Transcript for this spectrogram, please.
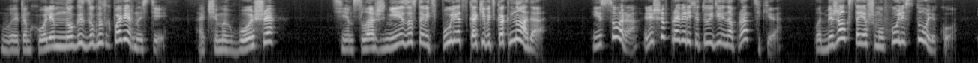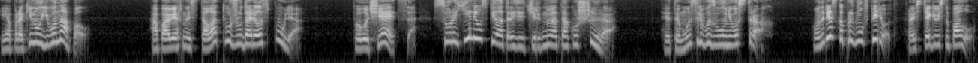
В этом холле много изогнутых поверхностей, а чем их больше, тем сложнее заставить пули отскакивать как надо. И Сора, решив проверить эту идею на практике, подбежал к стоявшему в холле столику и опрокинул его на пол. А поверхность стола тут же ударилась пуля. Получается, Сора еле успел отразить очередную атаку Шира. Эта мысль вызвала у него страх. Он резко прыгнул вперед, растягиваясь на полу.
